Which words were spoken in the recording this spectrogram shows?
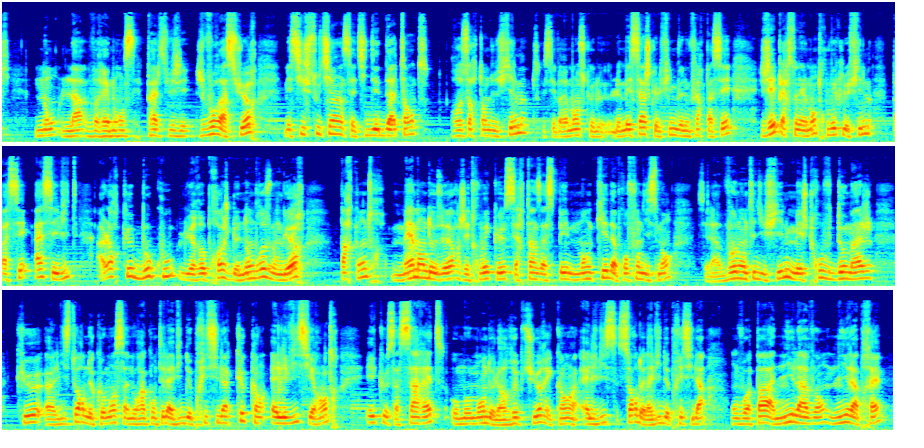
non, là vraiment c'est pas le sujet. Je vous rassure, mais si je soutiens cette idée d'attente ressortant du film, parce que c'est vraiment ce que le, message que le film veut nous faire passer, j'ai personnellement trouvé que le film passait assez vite, alors que beaucoup lui reprochent de nombreuses longueurs. Par contre, même en deux heures, j'ai trouvé que certains aspects manquaient d'approfondissement. C'est la volonté du film, mais je trouve dommage que euh, l'histoire ne commence à nous raconter la vie de Priscilla que quand Elvis y rentre et que ça s'arrête au moment de leur rupture et quand Elvis sort de la vie de Priscilla. On voit pas ni l'avant ni l'après.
